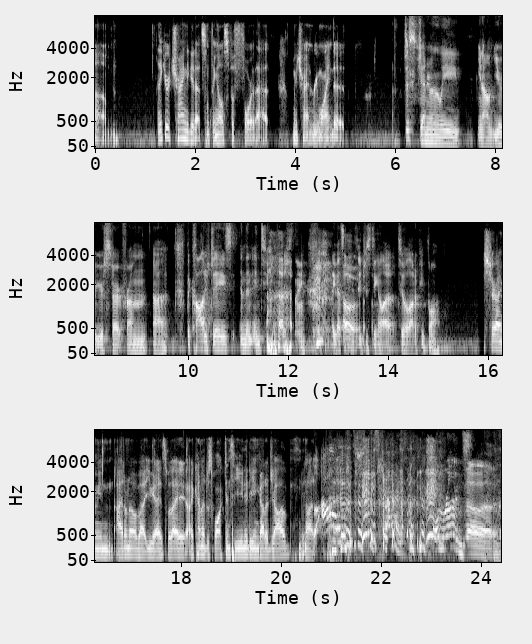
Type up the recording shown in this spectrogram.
Um, I think you were trying to get at something else before that. Let me try and rewind it. Just generally, you know, your your start from uh, the college days and then into the first thing. Like that's always Oh. interesting a lot to a lot of people. Sure. I mean, I don't know about you guys, but I, I kind of just walked into Unity and got a job. Not. This guy. Home runs. No, uh,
